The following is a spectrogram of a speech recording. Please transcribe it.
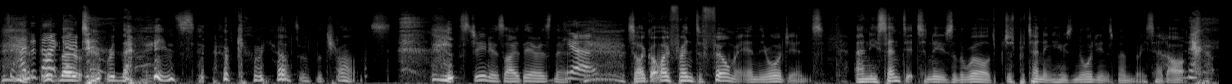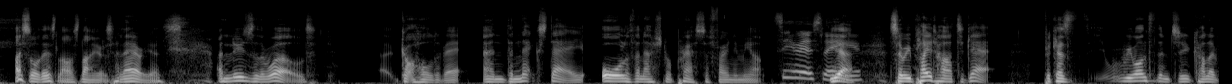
How did with that no. To- with no means of coming out of the trance. It's a genius idea, isn't it? yeah. So I got my friend to film it in the audience, and he sent it to News of the World, just pretending he was an audience member. He said, "Oh, I saw this last night. It was hilarious." And News of the World uh, got hold of it, and the next day, all of the national press are phoning me up. Seriously. Yeah. So we played hard to get because we wanted them to kind of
